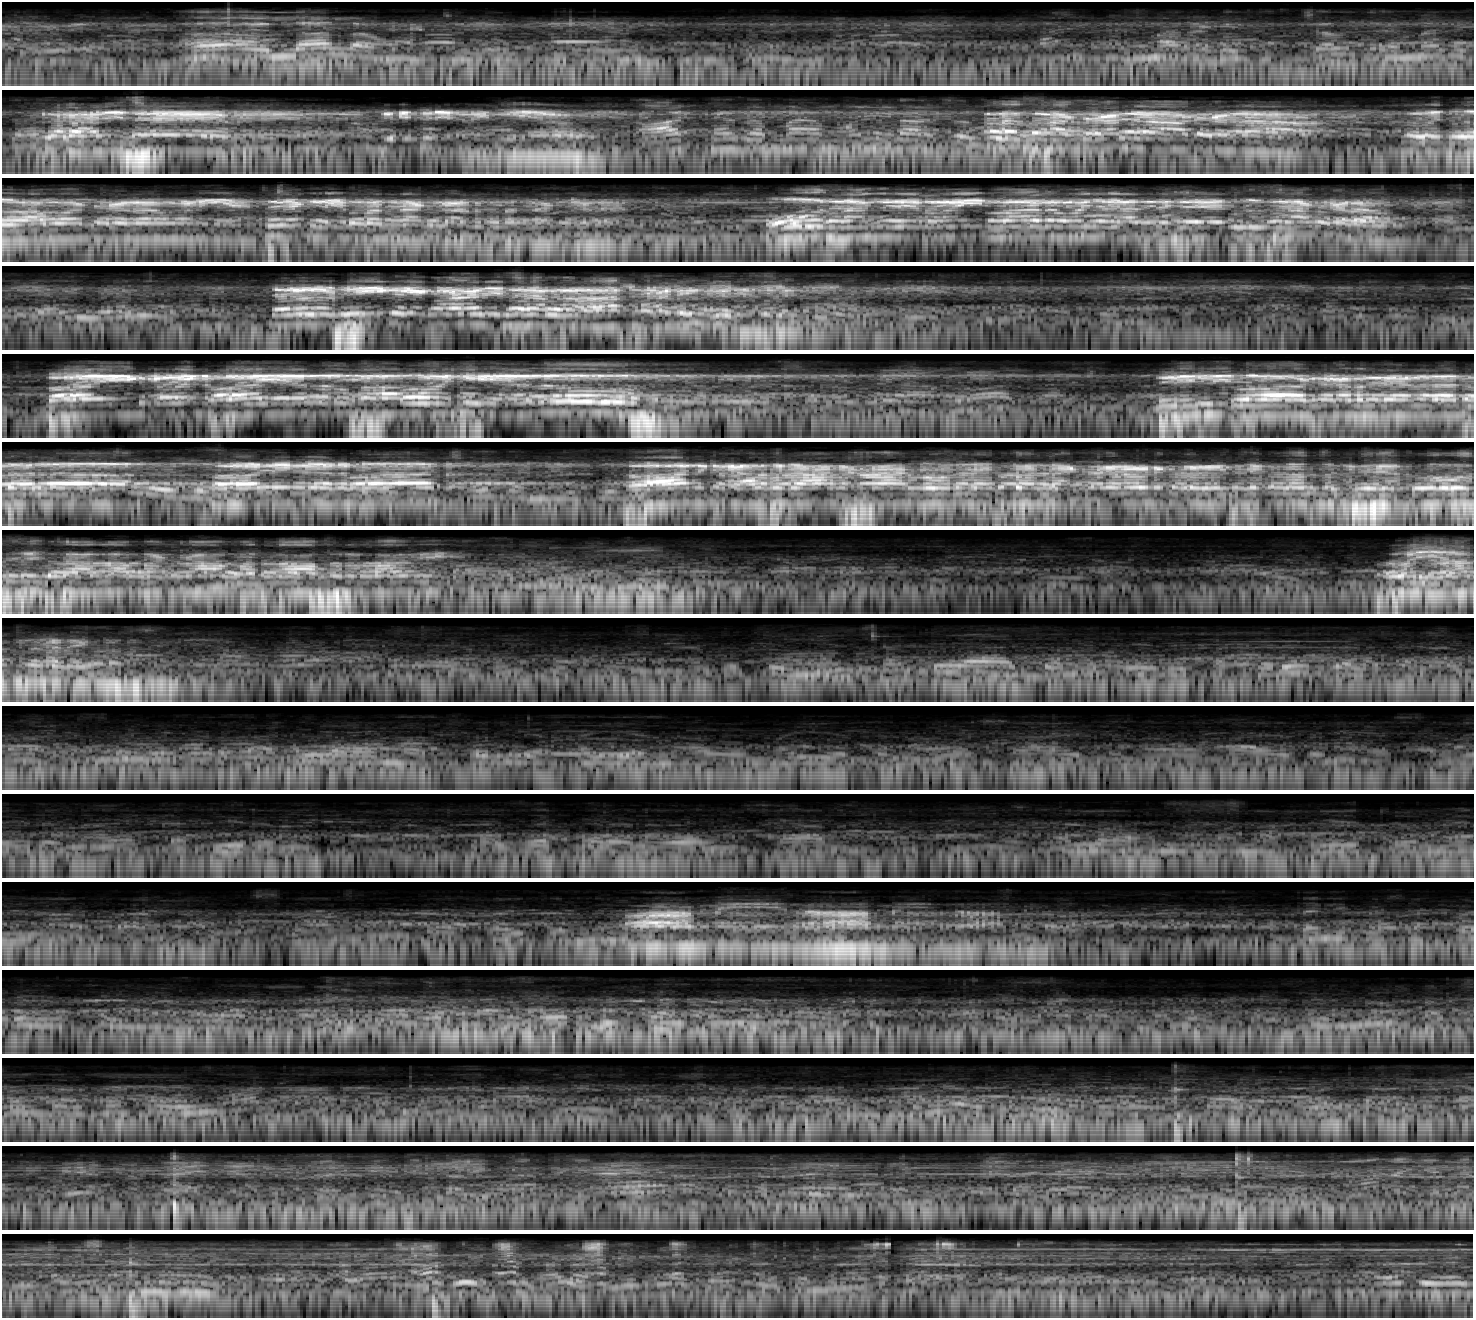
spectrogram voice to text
ہاں لالا ہوں۔ چلو ٹھیک ہے قاری صاحب ہاتھ کھڑے کر سے بھائی ایک منٹ بھائی ہلو خاموشی ہلو دلی دعا کر دے اللہ تعالیٰ ساڑھے مہربان خان قادران خان اللہ تعالیٰ کروڑ کروڑ جنت الفردوس سے تعالیٰ مقام عطا فرماوے اللهم اغفر لحينا وميتنا وشاهدنا وغائبنا وصغيرنا وكبيرنا وذكرنا وانسانا اللهم من احييته منا فاحيا الاسلام ومن توفيته منا امين امين امين تاني كوشن پڑھی اس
